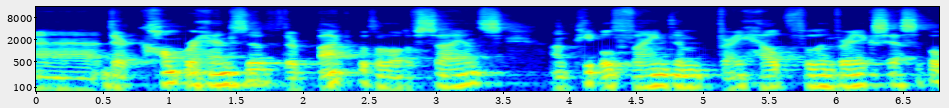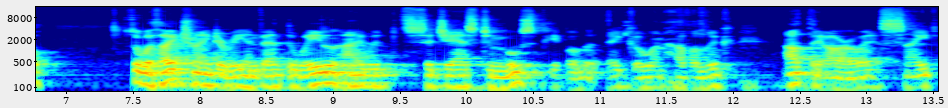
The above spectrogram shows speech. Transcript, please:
Uh, they're comprehensive, they're backed with a lot of science, and people find them very helpful and very accessible. So without trying to reinvent the wheel, I would suggest to most people that they go and have a look at the ROS site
